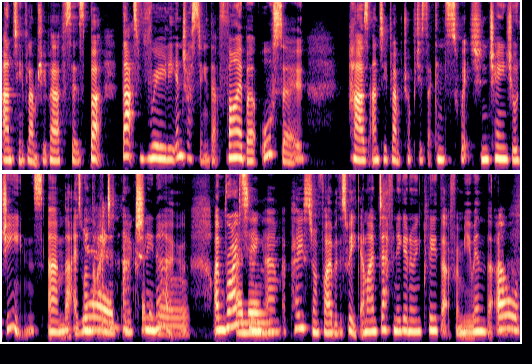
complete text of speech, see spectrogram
anti-inflammatory purposes. But that's really interesting that fiber also has anti-inflammatory properties that can switch and change your genes. Um, that is one that I didn't actually know. I'm writing um, a post on fiber this week, and I'm definitely going to include that from you in there. Oh,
